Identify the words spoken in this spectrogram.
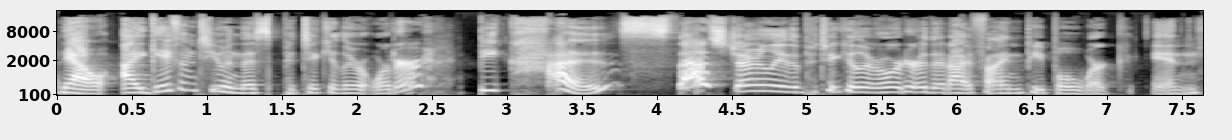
Now, I gave them to you in this particular order because that's generally the particular order that I find people work in.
